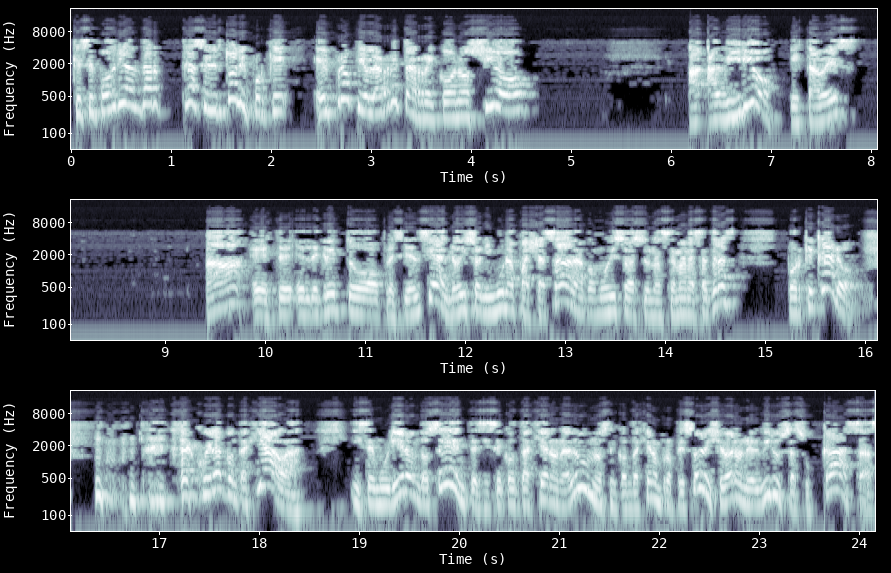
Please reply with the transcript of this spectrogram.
que se podrían dar clases virtuales porque el propio Larreta reconoció, adhirió esta vez a este, el decreto presidencial, no hizo ninguna payasada como hizo hace unas semanas atrás, porque claro, la escuela contagiaba. Y se murieron docentes y se contagiaron alumnos, se contagiaron profesores llevaron el virus a sus casas,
